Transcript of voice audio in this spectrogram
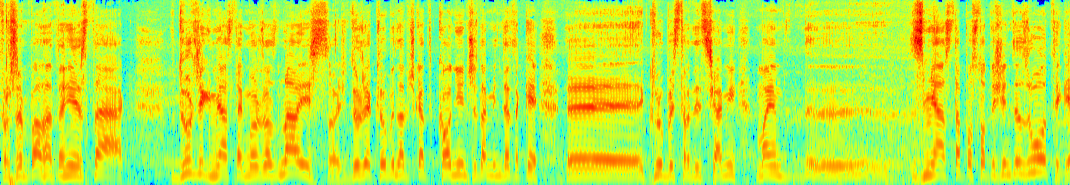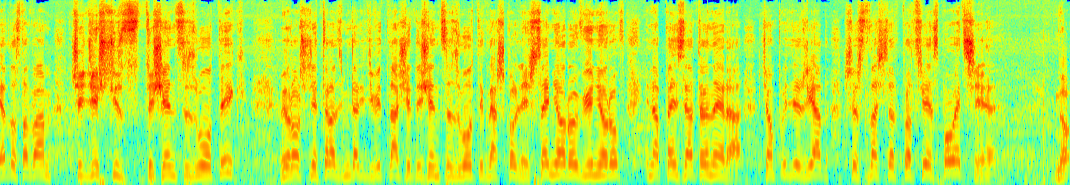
Proszę pana, to nie jest tak. W dużych miastach można znaleźć coś. Duże kluby, na przykład Konin, czy tam inne takie e, kluby z tradycjami mają e, z miasta po 100 tysięcy złotych. Ja dostawałem 30 z- tysięcy złotych rocznie, teraz mi dali 19 tysięcy złotych na szkolenie seniorów, juniorów i na pensję trenera. Chciałem powiedzieć, że ja 16 lat pracuję społecznie. No,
